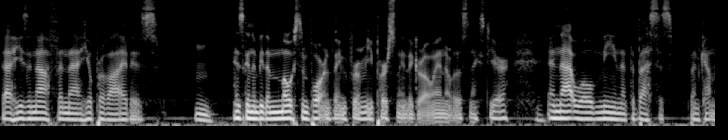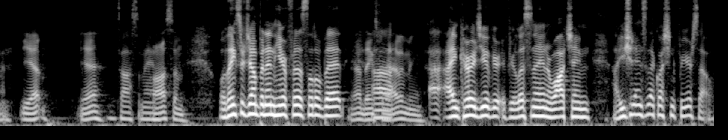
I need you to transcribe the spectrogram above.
that He's enough and that He'll provide is Hmm. is going to be the most important thing for me personally to grow in over this next year, Hmm. and that will mean that the best has been coming. Yep. Yeah. It's awesome, man. Awesome. Well, thanks for jumping in here for this little bit. Yeah. Thanks Uh, for having me. I I encourage you if you're if you're listening or watching, uh, you should answer that question for yourself.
